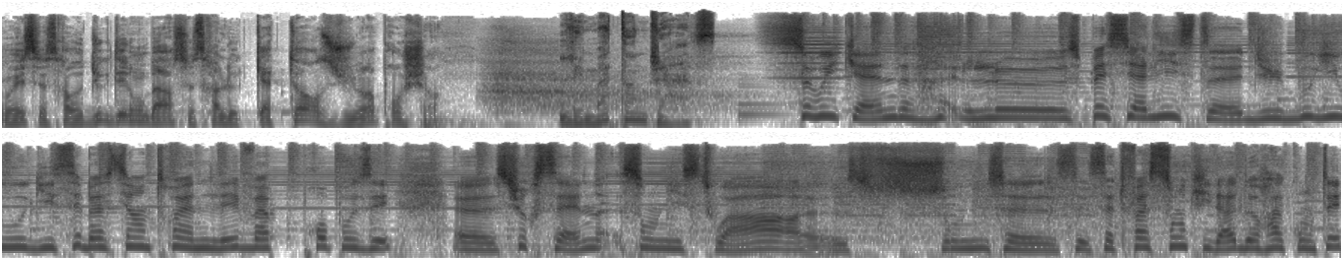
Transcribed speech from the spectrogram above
Oui, ce sera au Duc des Lombards, ce sera le 14 juin prochain. Les matins de jazz. Ce week-end, le spécialiste du boogie woogie Sébastien Troenley va proposer euh, sur scène son histoire, euh, cette façon qu'il a de raconter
